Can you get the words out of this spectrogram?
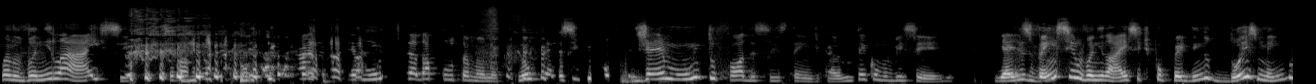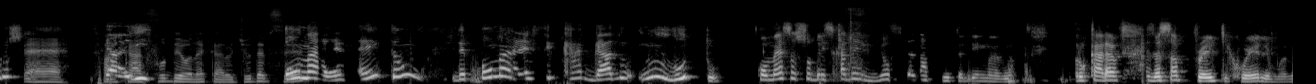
Mano, Vanilla Ice. Você fala, é muito filha da puta, mano. Não, assim, já é muito foda esse stand, cara. Não tem como vencer ele. E aí eles vencem o Vanilla Ice, tipo, perdendo dois membros. É. Você fala, E cara, aí? fudeu, né, cara? O Jill deve ser. Polnareff. É, então. De Polnareff cagado em luto. Começa sobre a escada e vê o filho da puta ali, mano. Pro cara fazer essa prank com ele, mano.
